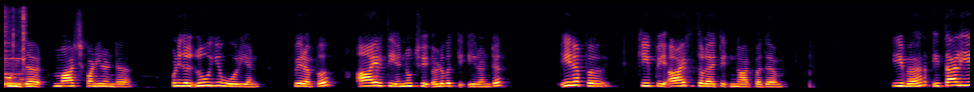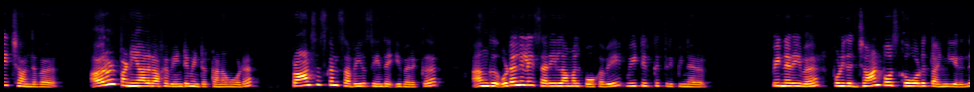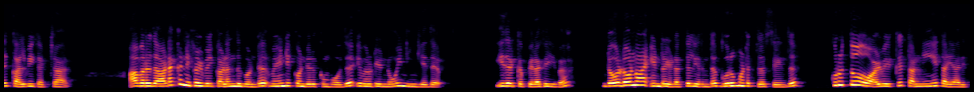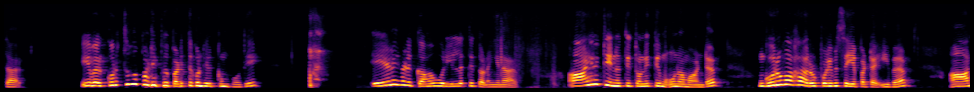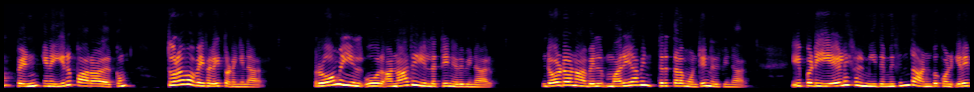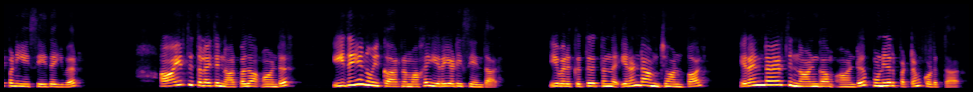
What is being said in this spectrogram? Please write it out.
புனிதர் மார்ச் பனிரெண்டு புனித லூயி ஓரியன் பிறப்பு ஆயிரத்தி எண்ணூற்றி எழுபத்தி இரண்டு. இறப்பு கிபி ஆயிரத்தி தொள்ளாயிரத்தி நாற்பது. இவர் இத்தாலியைச் சார்ந்தவர். அருள் பணியாளராக வேண்டும் என்ற கனவோடு பிரான்சிஸ்கன் சபையில் சேர்ந்த இவருக்கு அங்கு உடல்நிலை சரியில்லாமல் போகவே வீட்டிற்கு திருப்பினர். பின்னர் இவர் புனித ஜான் போஸ்கோவோடு தங்கியிருந்து கல்வி கற்றார். அவரது அடக்க நிகழ்வில் கலந்து கொண்டு வேண்டிக் கொண்டிருக்கும் போது இவருடைய நோய் நீங்கியது. இதற்கு பிறகு இவர் டோடோனா என்ற இடத்தில் இருந்த குருமடத்தில் சேர்ந்து குருத்துவ வாழ்விற்கு தன்னையே தயாரித்தார். இவர் குருத்துவ படிப்பு படித்து கொண்டிருக்கும் போதே ஏழைகளுக்காக ஒரு இல்லத்தை தொடங்கினார். ஆயிரத்தி எண்ணூத்தி தொண்ணூத்தி மூணாம் ஆண்டு குருவாக அருள்பொழிவு செய்யப்பட்ட இவர் ஆண் பெண் என இரு பாராளருக்கும் துறவவைகளை தொடங்கினார். ரோமியில் ஓர் அனாதை இல்லத்தை நிறுவினார். டோடோனாவில் மரியாவின் திருத்தலம் ஒன்றை நிறுவினார். இப்படி ஏழைகள் மீது மிகுந்த அன்பு கொண் இறைப்பணியை செய்த இவர் ஆயிரத்தி தொள்ளாயிரத்தி நாற்பதாம் ஆண்டு இதய நோய் காரணமாக இறையடி சேர்ந்தார். இவருக்கு திருத்தந்த இரண்டாம் ஜான் பால் இரண்டாயிரத்தி நான்காம் ஆண்டு புனிதர் பட்டம் கொடுத்தார்.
